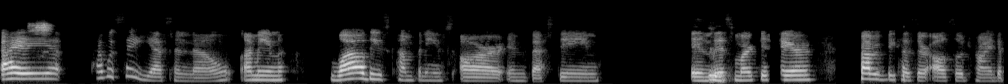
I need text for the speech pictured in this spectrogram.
I I would say yes and no. I mean, while these companies are investing in Hmm. this market share, probably because they're also trying to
